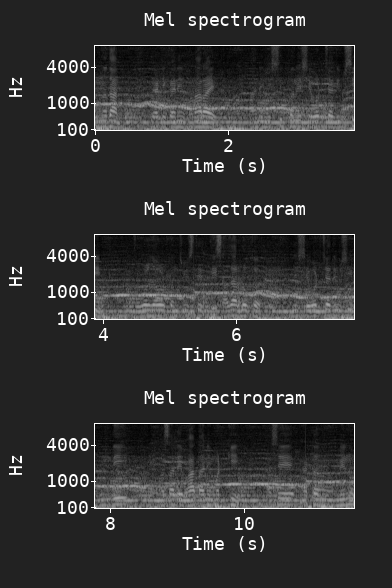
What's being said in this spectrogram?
अन्नदान या ठिकाणी होणार आहे. आणि निश्चितपणे शेवटच्या दिवशी जवळजवळ पंचवीस ते तीस हजार लोक आणि शेवटच्या दिवशी हिंदी मसाले भात आणि मटकी असे ॲटम मेनू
